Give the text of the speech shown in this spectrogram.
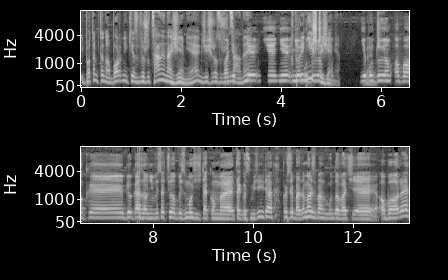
i potem ten obornik jest wyrzucany na ziemię, gdzieś rozrzucany, nie, nie, który niszczy ziemię nie Wręcz. budują obok e, biogazowni. Wystarczyłoby zmusić taką e, tego śmieci. Proszę bardzo, może pan budować e, oborę,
